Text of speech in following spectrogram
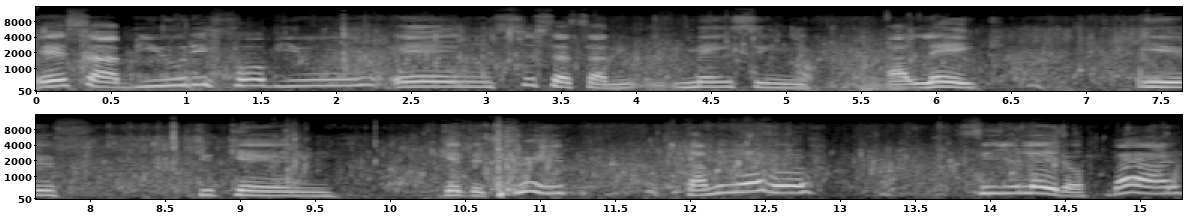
It's a beautiful view and such an amazing uh, lake. If you can get the trip coming over See you later. Bye.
